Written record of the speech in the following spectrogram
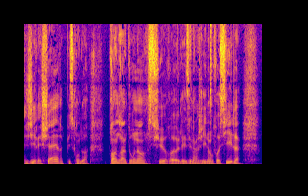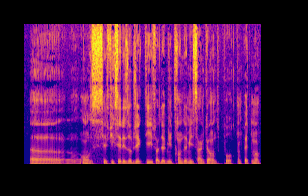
je dirais, chères, puisqu'on doit prendre un tournant sur euh, les énergies non fossiles. Euh, on s'est fixé des objectifs à 2030-2050 pour complètement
